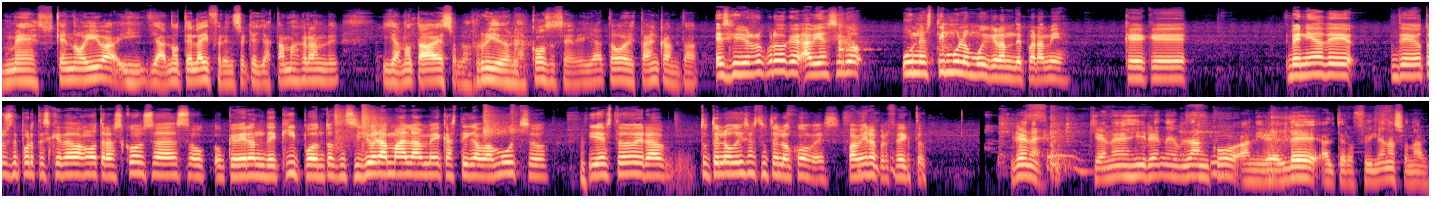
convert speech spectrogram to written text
mes que no iba y ya noté la diferencia, que ya está más grande y ya notaba eso, los ruidos, las cosas, se veía todo, estaba encantada. Es que yo recuerdo que había sido un estímulo muy grande para mí, que, que venía de, de otros deportes que daban otras cosas o, o que eran de equipo, entonces si yo era mala me castigaba mucho y esto era, tú te lo guisas, tú te lo comes, para mí era perfecto. Irene, ¿quién es Irene Blanco a nivel de alterofilia nacional?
